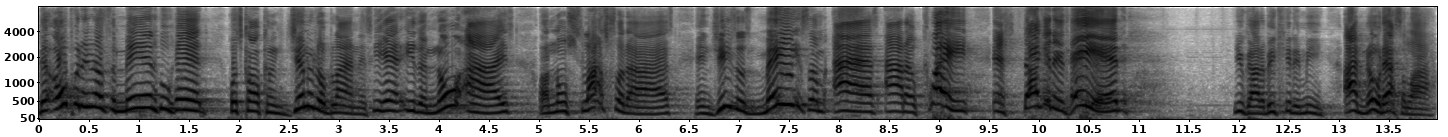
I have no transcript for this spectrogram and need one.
The opening of the man who had what's called congenital blindness. He had either no eyes or no slots for the eyes, and Jesus made some eyes out of clay and stuck in his head. You got to be kidding me. I know that's a lie.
